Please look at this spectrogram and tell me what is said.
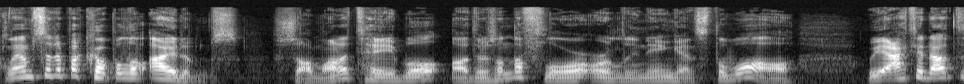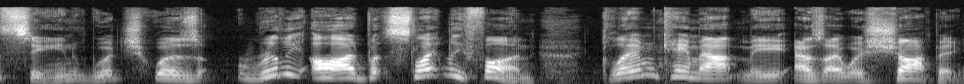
Glim set up a couple of items, some on a table, others on the floor or leaning against the wall. We acted out the scene, which was really odd but slightly fun. Glim came at me as I was shopping,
